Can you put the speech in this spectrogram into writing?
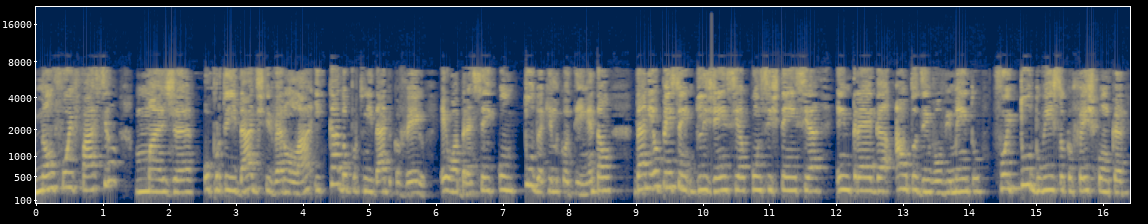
Não foi fácil, mas uh, oportunidades estiveram lá e cada oportunidade que veio eu abracei com tudo aquilo que eu tinha. Então, Dani, eu penso em diligência, consistência, entrega, autodesenvolvimento. Foi tudo isso que fez com que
